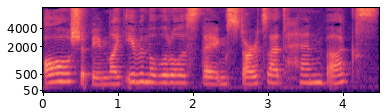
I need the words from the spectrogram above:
all shipping, like even the littlest thing starts at 10 bucks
